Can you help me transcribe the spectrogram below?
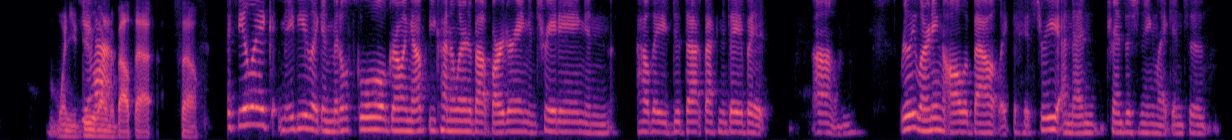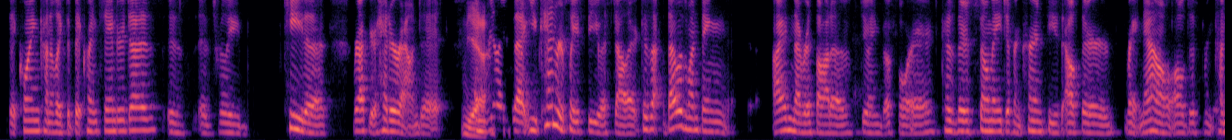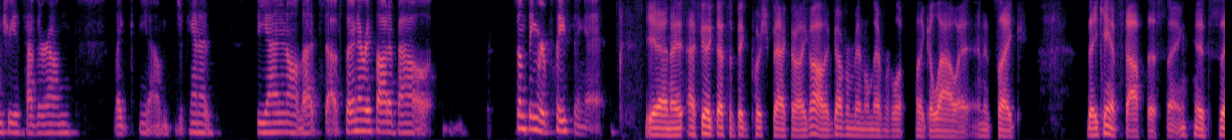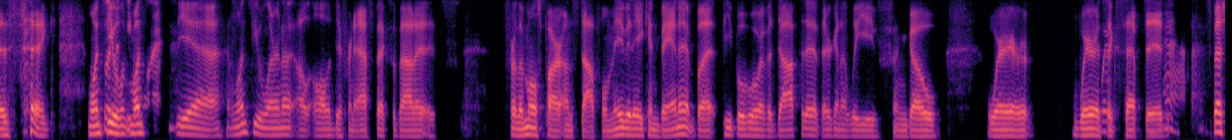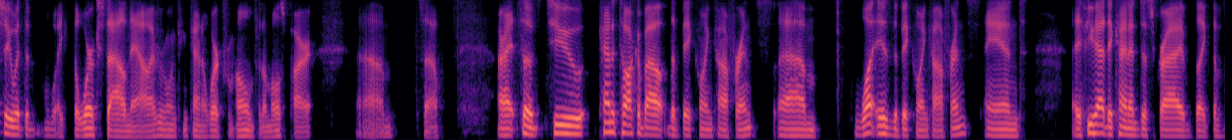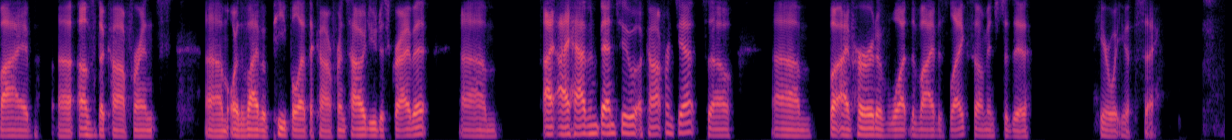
when you do Yeah. learn about that. So, I feel like maybe like in middle school growing up, you kind of learn about bartering and trading and how they did that back in the day, but um, really learning all about like the history and then transitioning like into Bitcoin, kind of like the Bitcoin standard does, is is really key to wrap your head around it yeah, and realize that you can replace the US dollar because that was one thing I had never thought of doing before because there's so many different currencies out there right now. All different countries have their own, like, you know, Japan has the yen and all that stuff. So I never thought about something replacing it. yeah. And I, I feel like that's a big pushback. They're like, oh, the government will never lo- like allow it. And it's like, they can't stop this thing. It's, it's like once you, once, yeah, and once you learn all, all the different aspects about it, it's for the most part unstoppable. Maybe they can ban it, but people who have adopted it, they're going to leave and go where where it's Where- accepted Yeah. especially with the like the work style now everyone can kind of work from home for the most part. Um, so all right so to kind of talk about the bitcoin conference um, what is the bitcoin conference? And if you had to kind of describe like the vibe uh, of the conference um, or the vibe of people at the conference how would you describe it? Um, I, I haven't been to a conference yet so um, but i've heard of what the vibe is like so i'm interested to hear what you have to say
